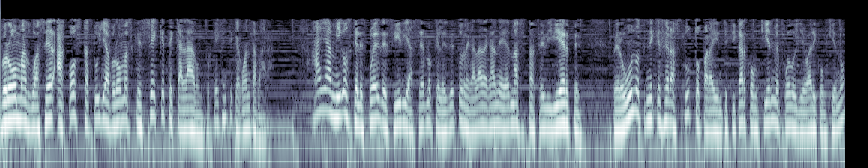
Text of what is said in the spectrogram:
bromas o hacer a costa tuya bromas que sé que te calaron, porque hay gente que aguanta vara hay amigos que les puedes decir y hacer lo que les dé tu regalada gana y además hasta se divierten. Pero uno tiene que ser astuto para identificar con quién me puedo llevar y con quién no.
